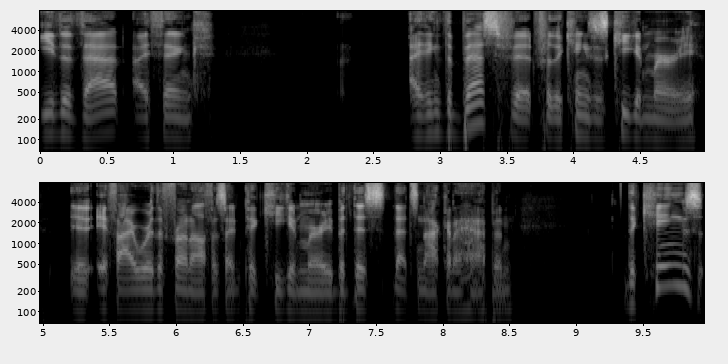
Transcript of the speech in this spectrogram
either that I think. I think the best fit for the Kings is Keegan Murray. If I were the front office, I'd pick Keegan Murray, but this that's not going to happen. The Kings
